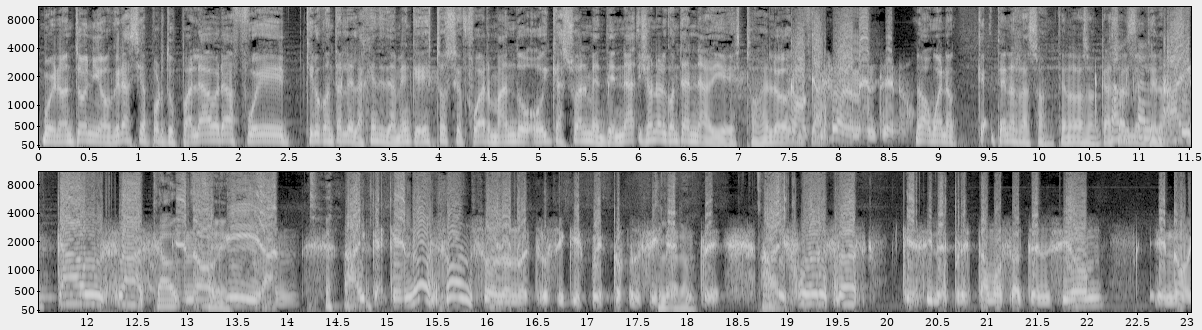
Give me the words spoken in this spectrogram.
Bueno, Antonio, gracias por tus palabras. Fue, quiero contarle a la gente también que esto se fue armando hoy casualmente. Na- yo no le conté a nadie esto. ¿eh? Lo No, dije- casualmente no. no, bueno, tenés razón, tenés razón, casualmente no. Hay causas Cau- que nos sí. guían, hay que no son solo nuestro psiquismo inconsciente. Claro. Hay fuerzas que si les prestamos atención eh, nos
